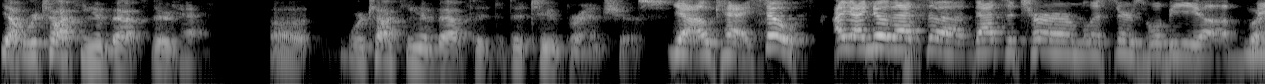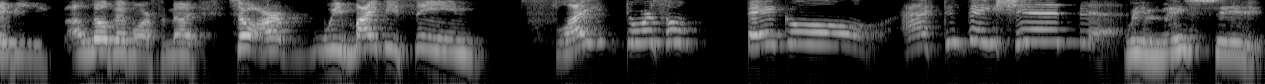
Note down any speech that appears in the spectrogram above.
Yeah, we're talking about the. Okay. Uh, we're talking about the the two branches. Yeah. Okay. So I, I know that's a that's a term listeners will be uh, maybe right. a little bit more familiar. So are we might be seeing slight dorsal vagal activation? We may see.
